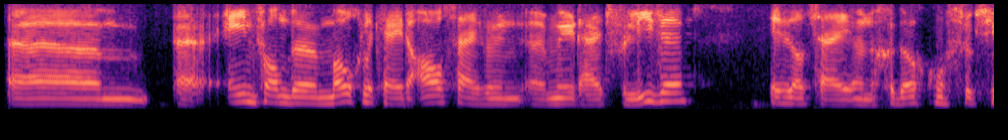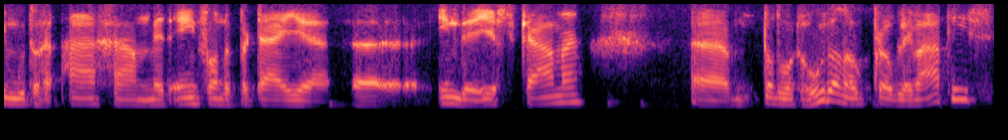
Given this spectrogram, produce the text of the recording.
Um, een van de mogelijkheden als zij hun meerderheid verliezen, is dat zij een gedoogconstructie moeten aangaan met een van de partijen in de Eerste Kamer. Ehm, dat wordt hoe dan ook problematisch.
